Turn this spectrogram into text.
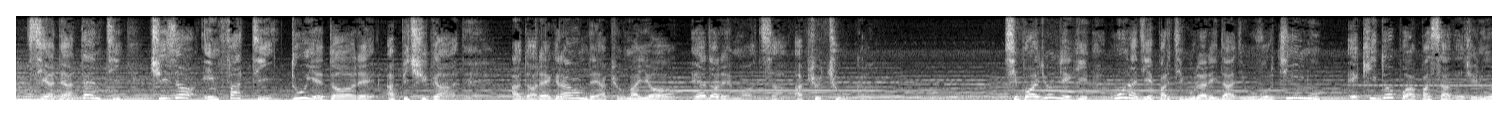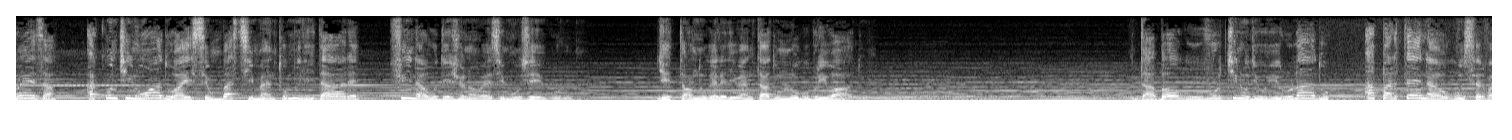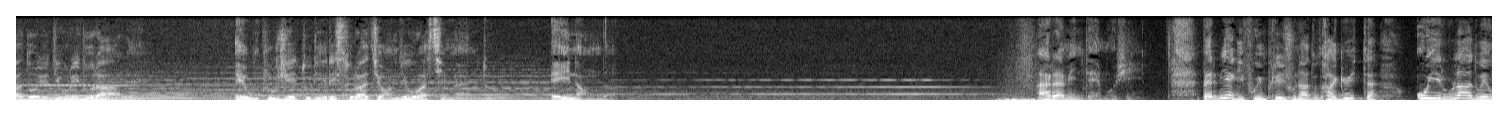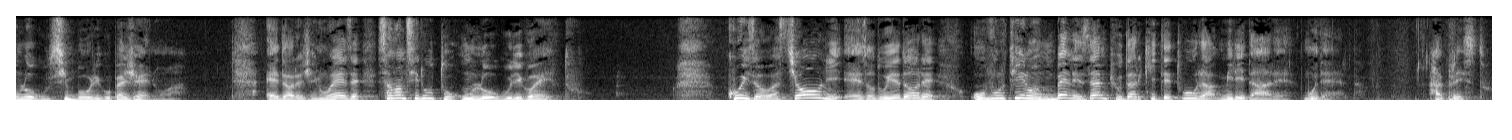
Siate attenti, ci sono infatti due ore appiccicate ad ore grande a più maiò e ad ore mozza a più ciuca. Si può aggiungere che una delle particolarità di Uvurtino è che dopo la passata genuesa ha continuato a essere un bastimento militare fino al XIX secolo, gettando che è diventato un luogo privato. Da poco Uvurtino di Uirulato appartiene al conservatorio di Uridurale e un progetto di ristorazione di un bastimento e in onda. Rammentemoci. Per che fu imprigionato tra Goethe, Uirulato è un luogo simbolico per Genova. Ed ora genuese sono anzitutto un luogo di goetto. Queste ovazioni e le due ore, Uvurtino è un bel esempio d'architettura militare moderna. A presto.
